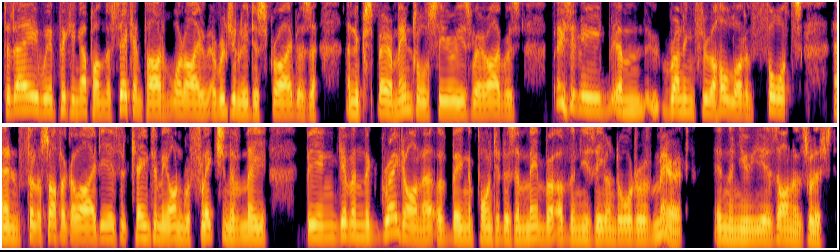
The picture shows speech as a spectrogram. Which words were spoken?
today we're picking up on the second part of what I originally described as a, an experimental series where I was basically um, running through a whole lot of thoughts and philosophical ideas that came to me on reflection of me being given the great honour of being appointed as a member of the New Zealand Order of Merit in the New Year's Honours list.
